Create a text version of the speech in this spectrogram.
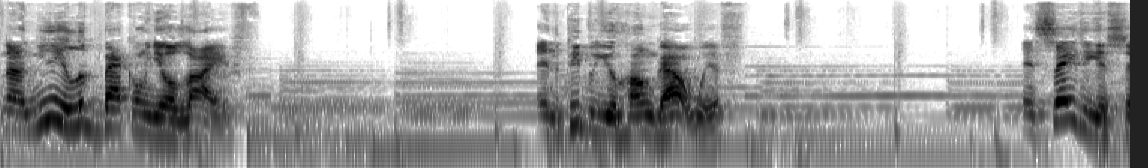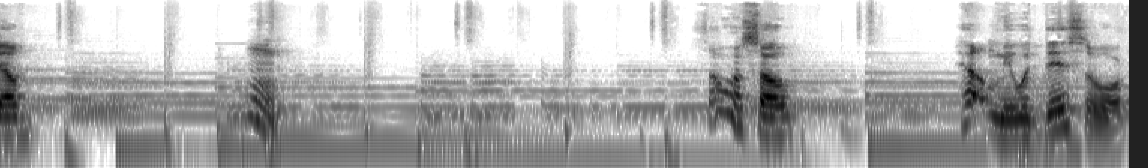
Now, you need to look back on your life and the people you hung out with and say to yourself, hmm, so and so helped me with this, or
